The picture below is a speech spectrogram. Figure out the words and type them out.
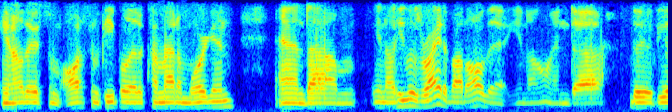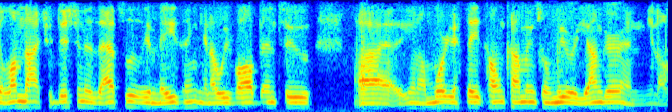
You know, there's some awesome people that have come out of Morgan, and um, you know, he was right about all that. You know, and uh, the the alumni tradition is absolutely amazing. You know, we've all been to uh, you know Morgan State's homecomings when we were younger, and you know,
